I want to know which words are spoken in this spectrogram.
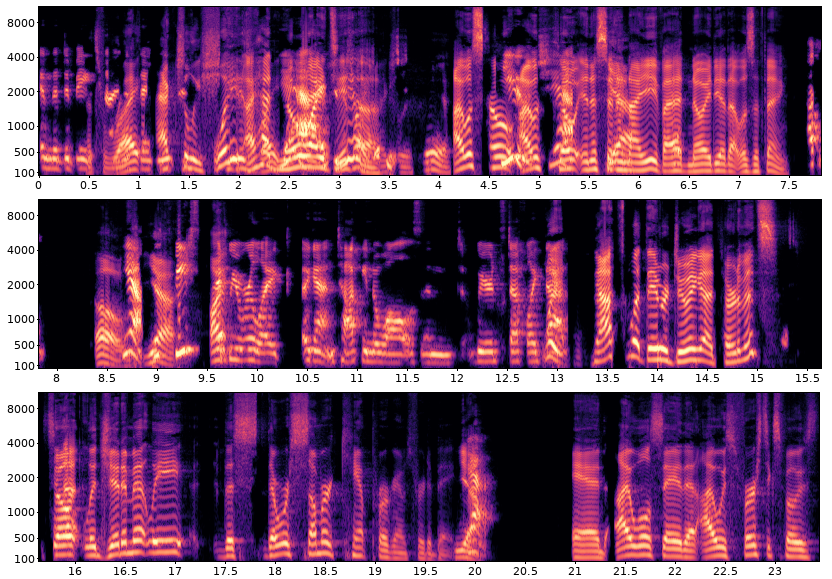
in the debate. that's right. Actually, she Wait, is I had right. no Yeah, She right, idea. Yeah. I was so I was Huge, so innocent and naive. I had no idea that was a thing. Oh, oh yeah, yeah. the I- we were like again talking to walls and weird stuff like Wait, that. that's what they were doing at tournaments? So That- legitimately, this there were summer camp programs for debate. Yeah. Yeah. And I will say that I was first exposed,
